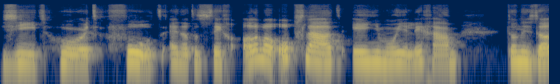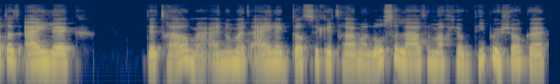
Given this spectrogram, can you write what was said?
ziet, hoort, voelt en dat het zich allemaal opslaat in je mooie lichaam, dan is dat uiteindelijk de trauma. En om uiteindelijk dat stukje trauma los te laten, mag je ook dieper zakken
